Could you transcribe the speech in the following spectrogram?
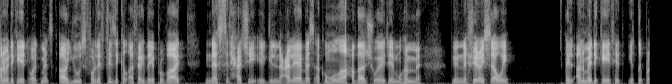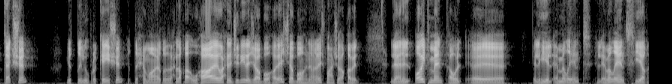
Unmedicated ointments are used for the physical effect they provide. نفس الحكي اللي قلنا عليه بس أكو ملاحظة شويتين مهمة. قلنا شنو يسوي؟ ال unmedicated يعطي protection يعطي lubrication يعطي حماية يعطي زحلقة وهاي واحدة جديدة جابوها. ليش جابوها هنا؟ ليش ما حكوها قبل؟ لأن ال ointment أو آه اللي هي ال emollient ال emollient هي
